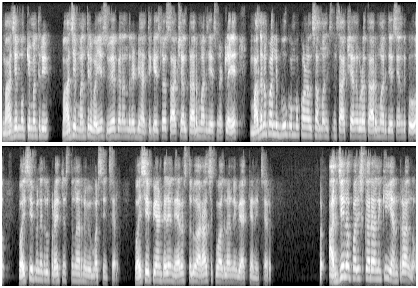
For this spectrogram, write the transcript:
మాజీ ముఖ్యమంత్రి మాజీ మంత్రి వైఎస్ వివేకానంద రెడ్డి హత్య కేసులో సాక్ష్యాలు తారుమారు చేసినట్లే మదనపల్లి భూ కుంభకోణాలకు సంబంధించిన సాక్ష్యాలను కూడా తారుమారు చేసేందుకు వైసీపీ నేతలు ప్రయత్నిస్తున్నారని విమర్శించారు. వైసీపీ అంటేనే నేరస్తులు అరాచకవాదులని వ్యాఖ్యానించారు. అర్జీల పరిష్కారానికి యంత్రాంగం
